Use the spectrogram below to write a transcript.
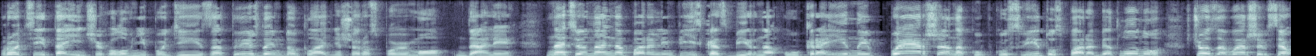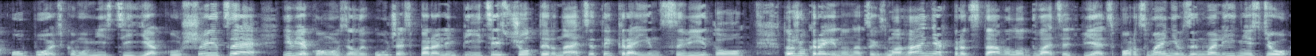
Про ці та інші головні події за тиждень докладніше розповімо далі. Національна паралімпійська збірна України перша на Кубку світу з парабіатлону, що завершився у польському місті Якушице, і в якому взяли участь паралімпійці з 14 країн світу. Тож Україну на цих змаганнях представило 25 спортсменів з інвалідністю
